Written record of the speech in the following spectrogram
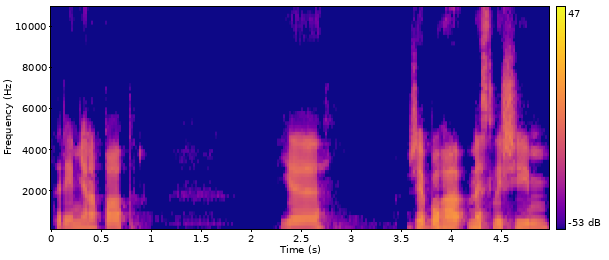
který mě napad, je, že Boha neslyším,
